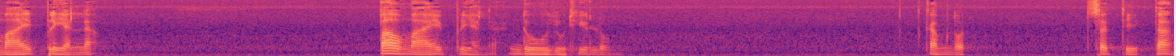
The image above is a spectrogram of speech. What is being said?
หมายเปลี่ยนแล้ว เป้าหมายเปลี่ยนแล้วดูอยู่ที่ลมกำหนดสติตั้ง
